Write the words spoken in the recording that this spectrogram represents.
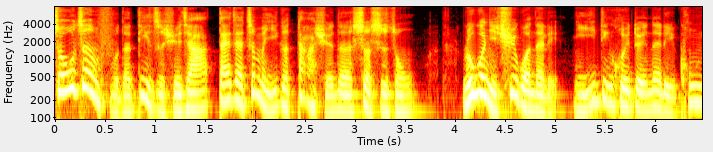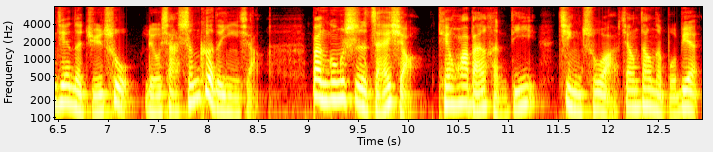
州政府的地质学家待在这么一个大学的设施中，如果你去过那里，你一定会对那里空间的局促留下深刻的印象。办公室窄小，天花板很低，进出啊相当的不便。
